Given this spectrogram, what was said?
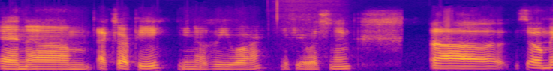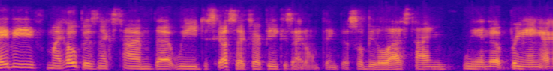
and um, XRP. You know who you are if you're listening. Uh, so maybe my hope is next time that we discuss XRP, because I don't think this will be the last time we end up bringing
